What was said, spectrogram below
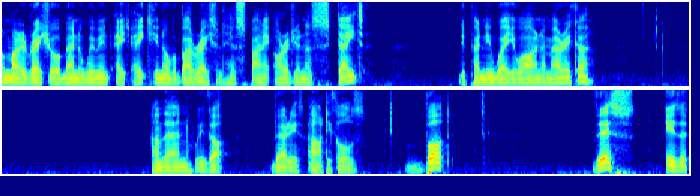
unmarried ratio of men and women aged 18 over by race and Hispanic origin and state, depending where you are in America. And then we got various articles. But this is a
